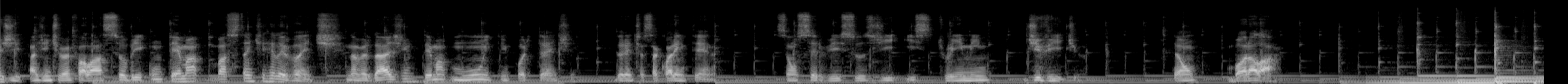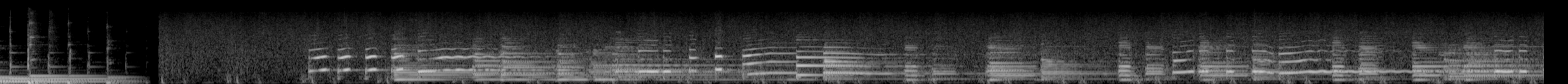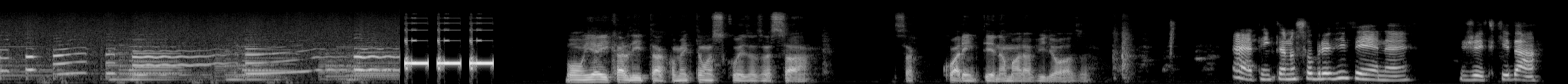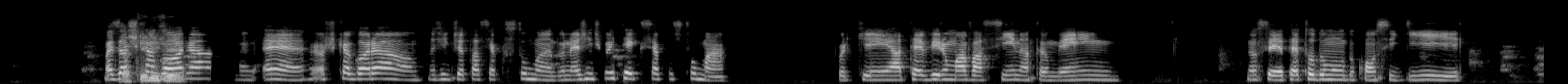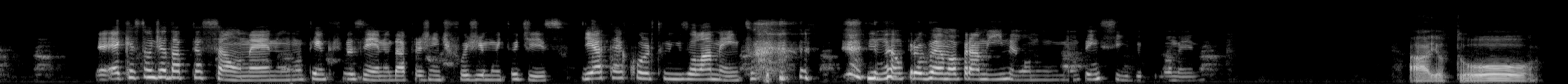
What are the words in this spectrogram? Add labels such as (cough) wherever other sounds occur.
Hoje a gente vai falar sobre um tema bastante relevante, na verdade, um tema muito importante durante essa quarentena. São os serviços de streaming de vídeo. Então, bora lá. Aí, Carlita, como é que estão as coisas nessa, nessa quarentena maravilhosa? É, tentando sobreviver, né? Do jeito que dá. Mas acho que Daquele agora, é, acho que agora a gente já tá se acostumando, né? A gente vai ter que se acostumar, porque até vir uma vacina também, não sei, até todo mundo conseguir. É é questão de adaptação, né? Não, não tem o que fazer, não dá pra gente fugir muito disso. E até curto em isolamento. (laughs) Não é um problema pra mim, não, não, não tem sido, pelo menos. Ah, eu tô.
